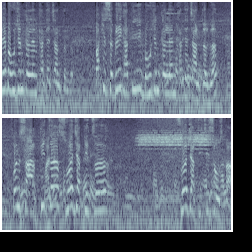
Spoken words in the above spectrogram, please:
ते बहुजन कल्याण खात्याच्या अंतर्गत. बाकी सगळी खाती बहुजन कल्याण खात्याच्या अंतर्गत. पण सारथीचं स्वजातीचं स्वजातीची संस्था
